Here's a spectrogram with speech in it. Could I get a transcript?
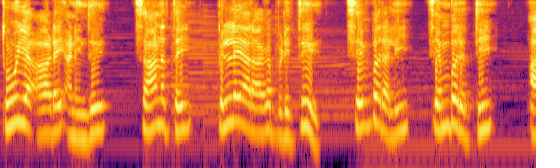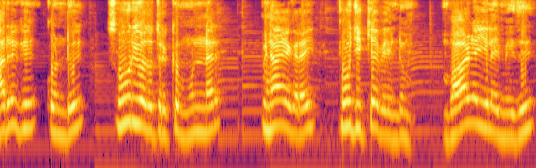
தூய ஆடை அணிந்து சாணத்தை பிள்ளையாராக பிடித்து செவ்வரளி செம்பருத்தி அருகு கொண்டு சூரியோதயத்திற்கு முன்னர் விநாயகரை பூஜிக்க வேண்டும். வாழை இலை மீது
